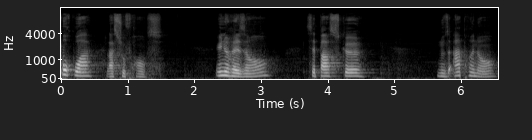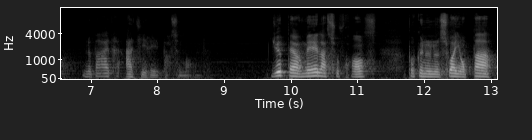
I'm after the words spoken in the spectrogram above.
pourquoi la souffrance? Une raison, c'est parce que nous apprenons à ne pas être attirés par ce monde. Dieu permet la souffrance pour que nous ne soyons pas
